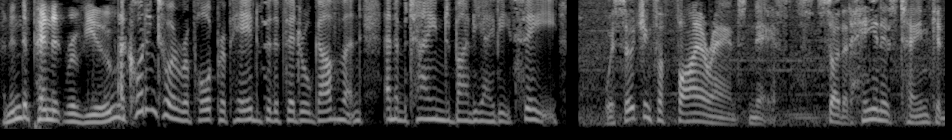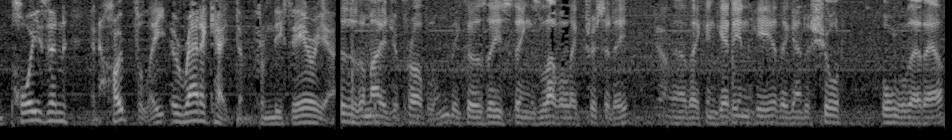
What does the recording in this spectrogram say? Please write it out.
An independent review. According to a report prepared for the federal government and obtained by the ABC, we're searching for fire ant nests so that he and his team can poison and hopefully eradicate them from this area. This is a major problem because these things love electricity. Uh, they can get in here, they're going to short all of that out.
